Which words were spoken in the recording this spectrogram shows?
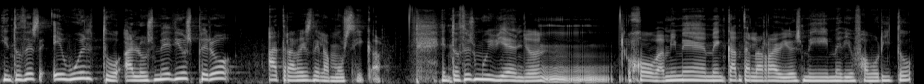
y entonces he vuelto a los medios pero a través de la música. Entonces, muy bien, yo, mm, jo, a mí me, me encanta la radio, es mi medio favorito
